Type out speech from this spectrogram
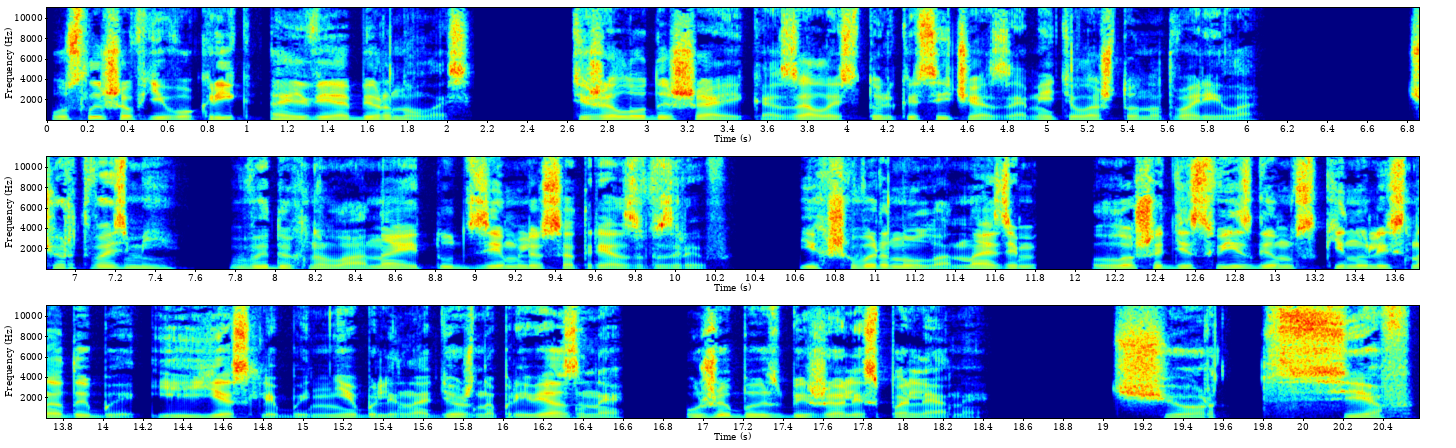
Услышав его крик, Айви обернулась. Тяжело дыша и, казалось, только сейчас заметила, что натворила. «Черт возьми!» – выдохнула она, и тут землю сотряс взрыв. Их швырнуло на земь, лошади с визгом вскинулись на дыбы, и если бы не были надежно привязаны, уже бы сбежали с поляны. «Черт, Сев!»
